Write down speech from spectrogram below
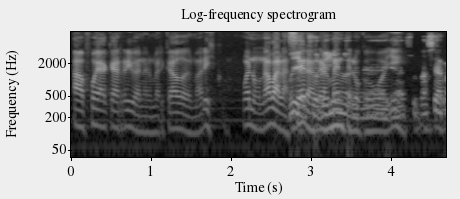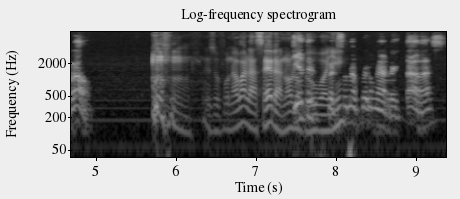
Ah, fue acá arriba, en el Mercado del Marisco. Bueno, una Oye, balacera Chorrillo, realmente lo que hubo allí. Eso está cerrado. Eso fue una balacera, ¿no? Lo que hubo allí. personas fueron arrestadas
